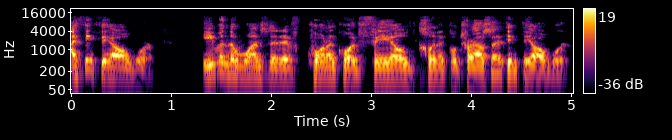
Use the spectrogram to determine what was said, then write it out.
I think they all work even the ones that have quote unquote failed clinical trials, I think they all work.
